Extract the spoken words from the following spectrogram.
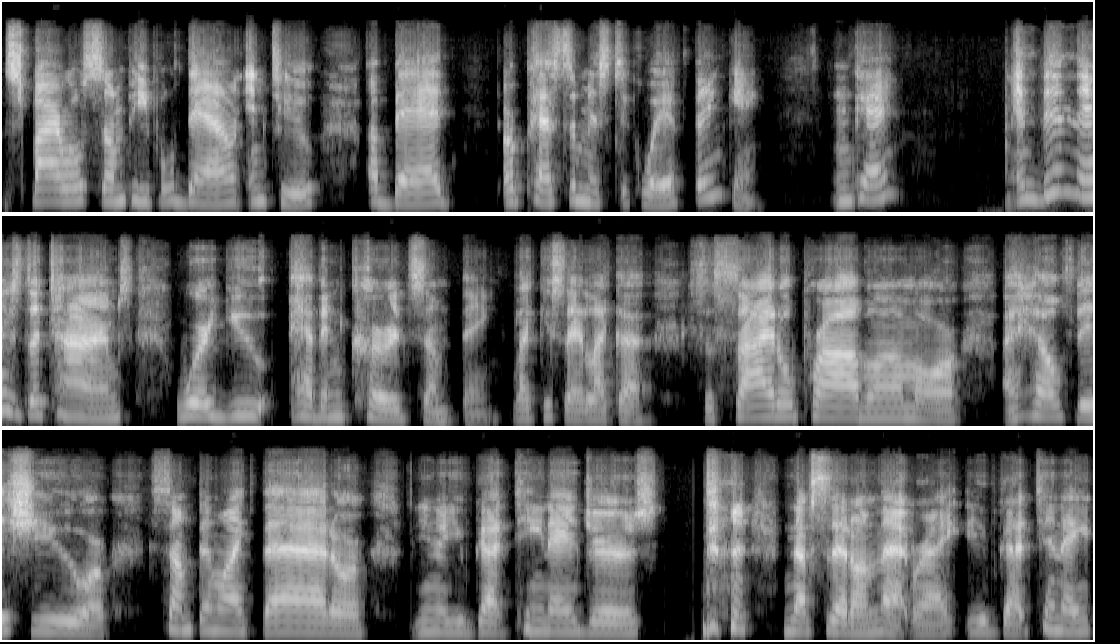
spiral some people down into a bad or pessimistic way of thinking. Okay. And then there's the times where you have incurred something, like you say, like a societal problem or a health issue or something like that. Or, you know, you've got teenagers. Enough said on that, right? You've got 10 A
